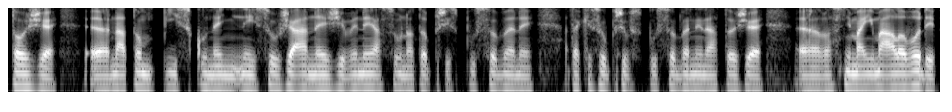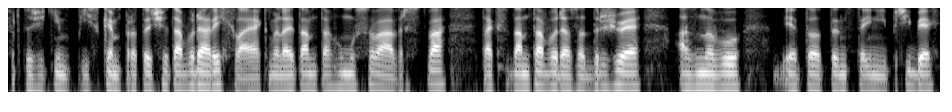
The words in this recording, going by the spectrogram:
to, že eh, na tom písku nejsou žádné živiny a jsou na to přizpůsobeny a taky jsou přizpůsobeny na to, že eh, vlastně mají málo vody, protože tím pískem proteče ta voda rychle. Jakmile je tam ta humusová vrstva, tak se tam ta voda zadržuje a znovu je to ten stejný příběh.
